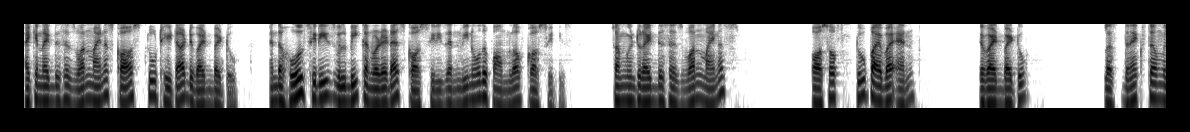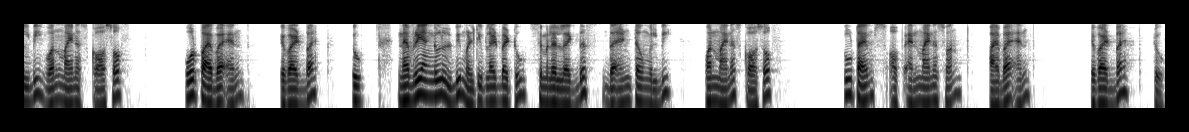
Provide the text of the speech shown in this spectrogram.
I can write this as 1 minus cos 2 theta divided by 2 and the whole series will be converted as cos series and we know the formula of cos series. So I'm going to write this as 1 minus cos of 2 pi by n divided by 2 plus the next term will be 1 minus cos of 4 pi by n divided by 2 and every angle will be multiplied by 2 similar like this the n term will be 1 minus cos of 2 times of n minus 1 pi by n divided by 2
